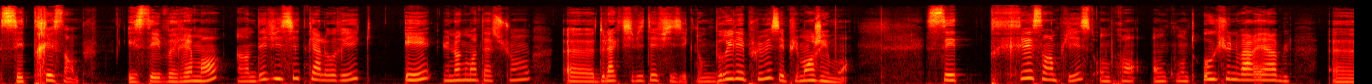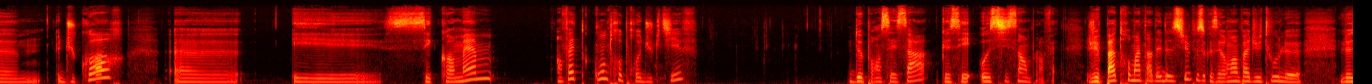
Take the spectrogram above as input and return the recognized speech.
c'est très simple. Et c'est vraiment un déficit calorique et une augmentation euh, de l'activité physique. Donc brûlez plus et puis mangez moins. C'est très simpliste, on prend en compte aucune variable euh, du corps euh, et c'est quand même en fait contre-productif de penser ça, que c'est aussi simple en fait. Je vais pas trop m'attarder dessus parce que c'est vraiment pas du tout le,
